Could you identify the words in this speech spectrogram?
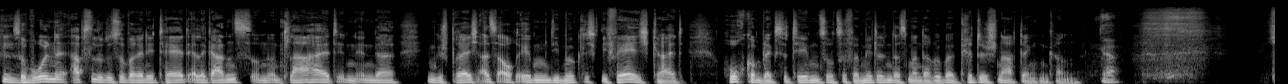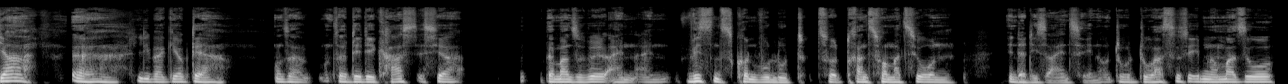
Mhm. Sowohl eine absolute Souveränität, Eleganz und, und Klarheit in, in der, im Gespräch, als auch eben die möglich die Fähigkeit, hochkomplexe Themen so zu vermitteln, dass man darüber kritisch nachdenken kann. Ja. Ja, äh, lieber Georg, der unser, unser DD-Cast ist ja wenn man so will, ein, ein Wissenskonvolut zur Transformation in der Designszene. Und du, du hast es eben nochmal so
